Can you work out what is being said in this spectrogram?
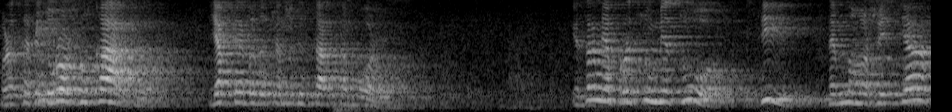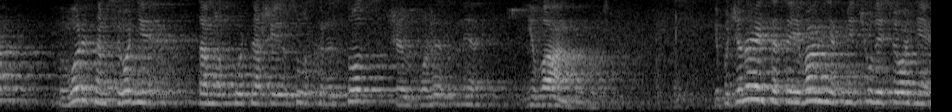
можна сказати, дорожню карту, як треба досягнути Царства Божого. І саме про цю мету, ціль земного життя говорить нам сьогодні сам Господь наш Ісус Христос через Божественне Євангеліє. І починається це Іван, як ми чули сьогодні,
